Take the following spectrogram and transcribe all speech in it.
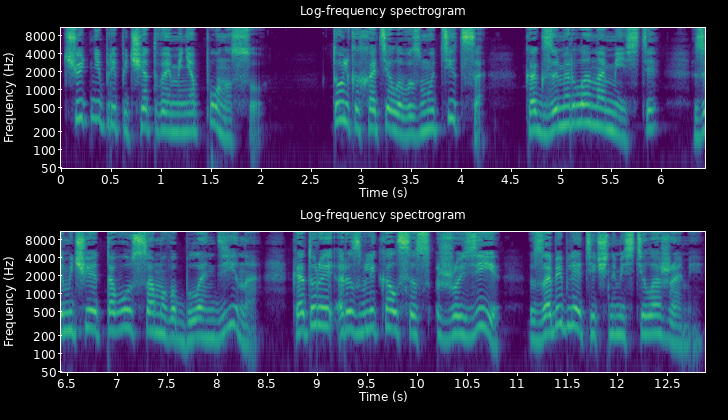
чуть не припечатывая меня по носу. Только хотела возмутиться, как замерла на месте, замечая того самого блондина, который развлекался с Жози за библиотечными стеллажами.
